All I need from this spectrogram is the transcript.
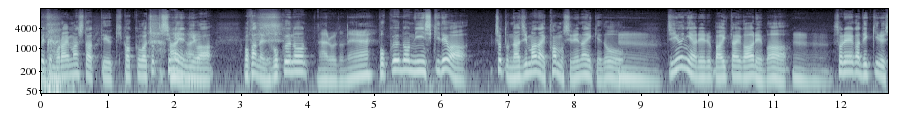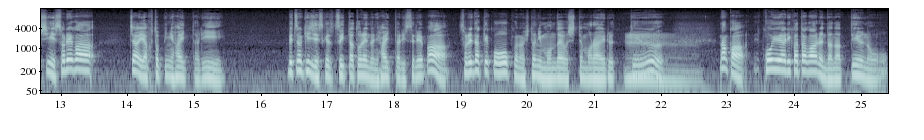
べてもらいましたっていう企画はちょっと紙面にはいは分かんないです僕のなるほどね。僕の認識ではちょっと馴染まないかもしれないけど、うん。自由にやれる媒体があればうんうん。それができるしそれがじゃあヤフトピに入ったり別の記事ですけどツイッタートレンドに入ったりすればそれだけこう多くの人に問題を知ってもらえるっていう、んなんかこういうやり方があるんだなっていうのを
